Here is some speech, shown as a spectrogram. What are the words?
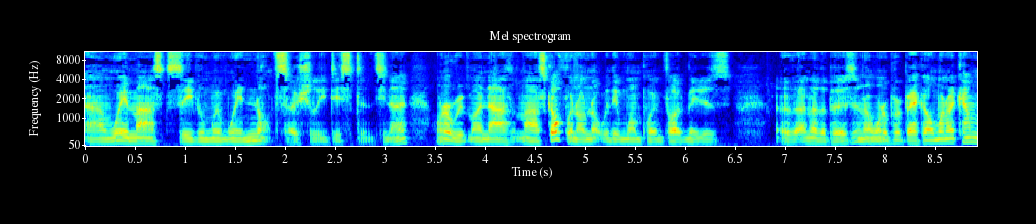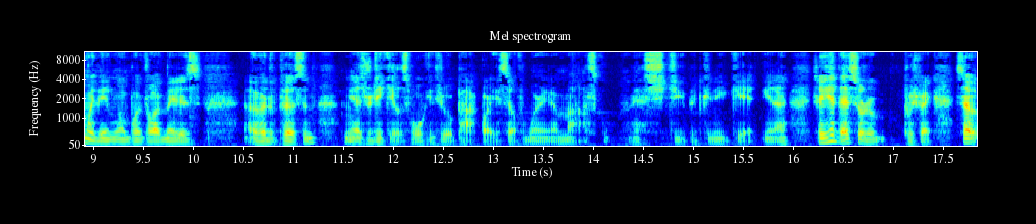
um, wear masks even when we're not socially distanced, you know. I want to rip my mask off when I'm not within 1.5 metres of another person. I want to put it back on when I come within 1.5 metres of a person. I mean, it's ridiculous walking through a park by yourself and wearing a mask. How stupid can you get, you know? So he had that sort of pushback. So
